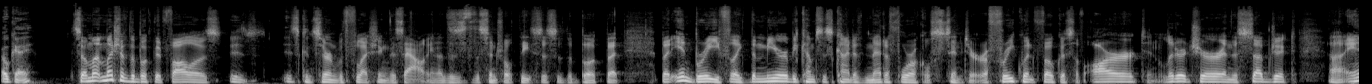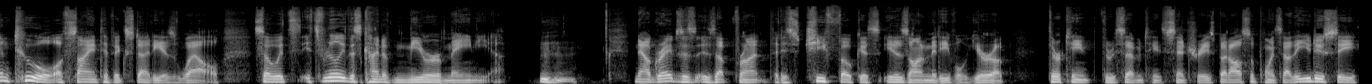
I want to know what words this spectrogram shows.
Okay. So much of the book that follows is is concerned with fleshing this out. You know, this is the central thesis of the book. But but in brief, like the mirror becomes this kind of metaphorical center, a frequent focus of art and literature, and the subject uh, and tool of scientific study as well. So it's it's really this kind of mirror mania. Mm-hmm. Now Graves is, is upfront that his chief focus is on medieval Europe 13th through 17th centuries, but also points out that you do see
